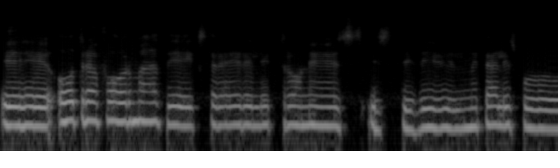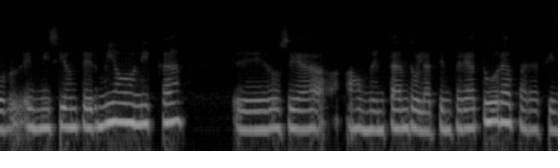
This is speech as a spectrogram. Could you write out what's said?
Eh, otra forma de extraer electrones este, del metal es por emisión termiónica, eh, o sea, aumentando la temperatura para que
